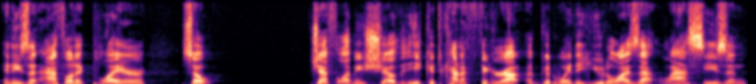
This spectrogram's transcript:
and he's an athletic player. So Jeff Lebby showed that he could kind of figure out a good way to utilize that last season.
